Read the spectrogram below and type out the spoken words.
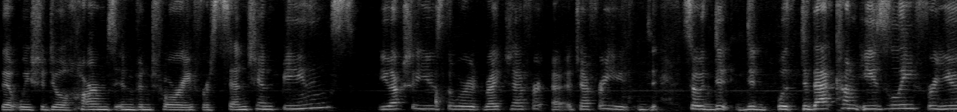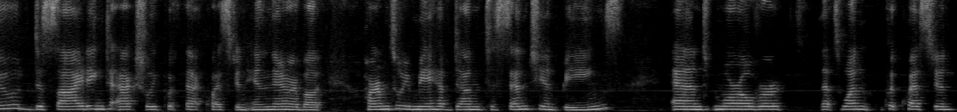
that we should do a harms inventory for sentient beings. You actually use the word, right, Jeffrey? Uh, Jeffrey, you, so did did was, did that come easily for you, deciding to actually put that question in there about harms we may have done to sentient beings, and moreover, that's one quick question.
